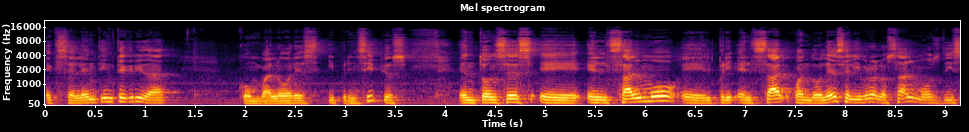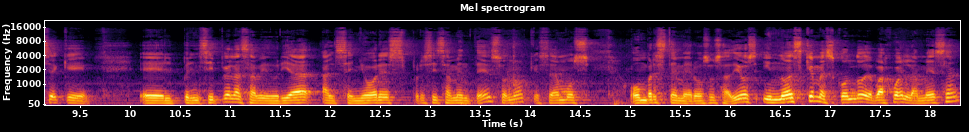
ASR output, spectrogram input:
excelente integridad, con valores y principios. Entonces, eh, el Salmo, el, sal, cuando lees el libro de los Salmos, dice que el principio de la sabiduría al Señor es precisamente eso, ¿no? Que seamos hombres temerosos a Dios. Y no es que me escondo debajo de la mesa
